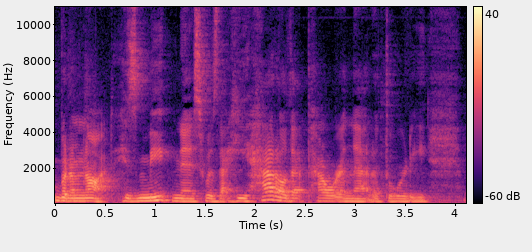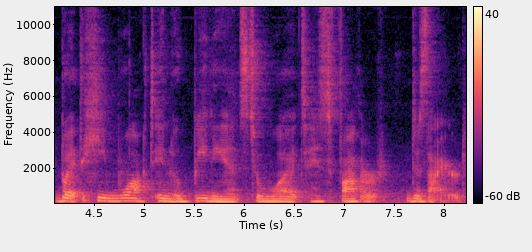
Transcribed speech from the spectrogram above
but I'm not. His meekness was that he had all that power and that authority, but he walked in obedience to what his father desired.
